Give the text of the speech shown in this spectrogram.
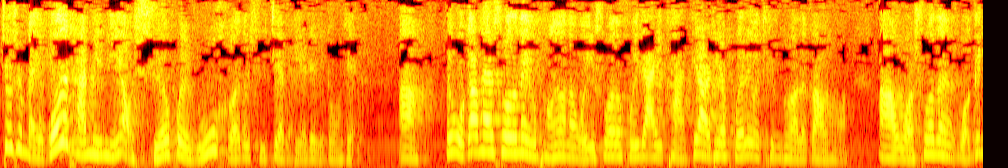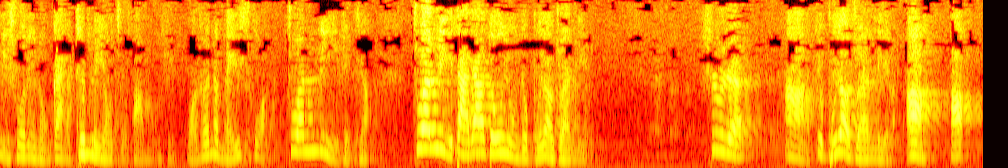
就是美国的产品，你要学会如何的去鉴别这个东西啊。所以我刚才说的那个朋友呢，我一说他回家一看，第二天回来又听课了，告诉我啊，我说的我跟你说那种钙真没有紫花苜蓿，我说那没错，专利这叫。专利大家都用就不叫专利了，是不是啊？就不叫专利了啊。好，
